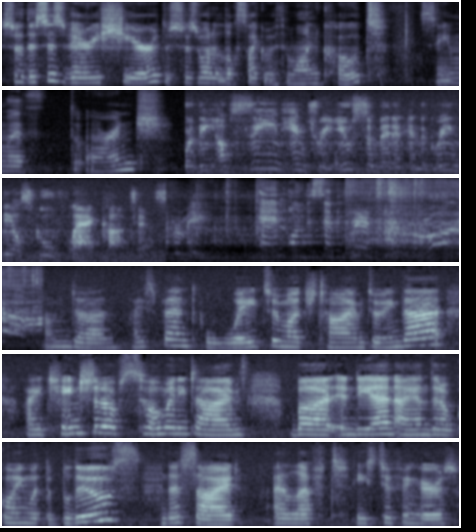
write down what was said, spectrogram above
So this is very sheer. This is what it looks like with one coat. Same with the orange. For the obscene entry you submitted in the Greendale School Flag Contest. And on the 7th. I'm done. I spent way too much time doing that. I changed it up so many times, but in the end, I ended up going with the blues. On this side, I left these two fingers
